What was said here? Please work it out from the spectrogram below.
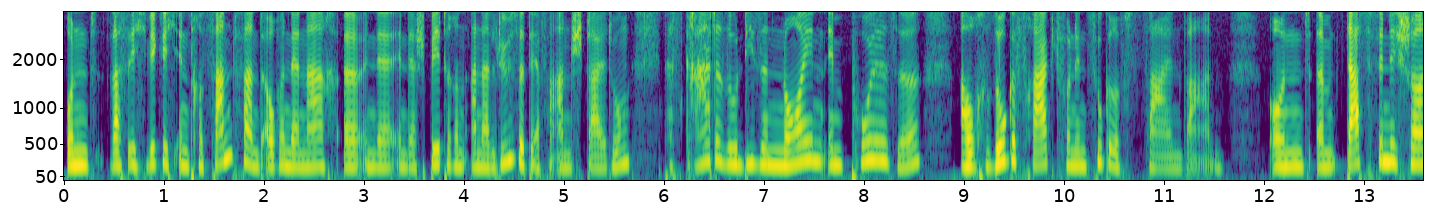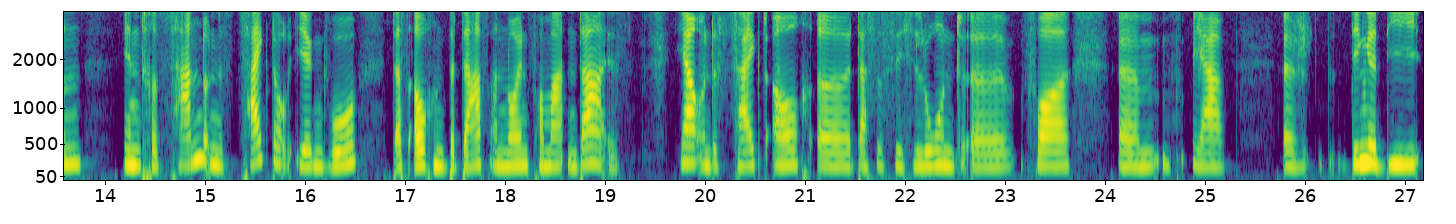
Und was ich wirklich interessant fand, auch in der, nach, äh, in der, in der späteren Analyse der Veranstaltung, dass gerade so diese neuen Impulse auch so gefragt von den Zugriffszahlen waren. Und ähm, das finde ich schon interessant und es zeigt auch irgendwo, dass auch ein Bedarf an neuen Formaten da ist. Ja, und es zeigt auch, äh, dass es sich lohnt, äh, vor ähm, ja, äh, Dinge, die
